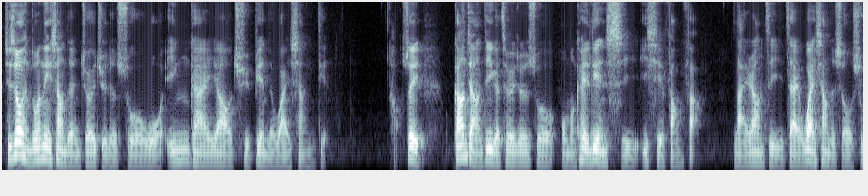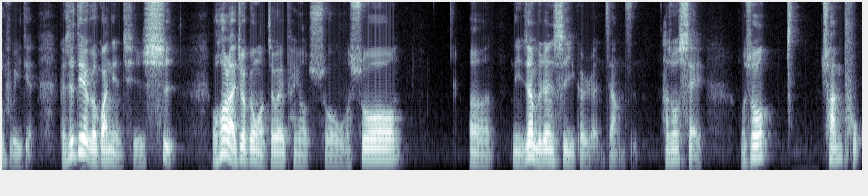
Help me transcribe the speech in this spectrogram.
其实有很多内向的人就会觉得说，我应该要去变得外向一点。好，所以刚刚讲的第一个策略就是说，我们可以练习一些方法来让自己在外向的时候舒服一点。可是第二个观点其实是我后来就跟我这位朋友说，我说，呃，你认不认识一个人这样子？他说谁？我说 川普。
